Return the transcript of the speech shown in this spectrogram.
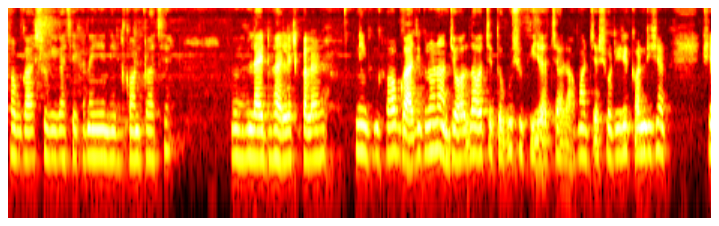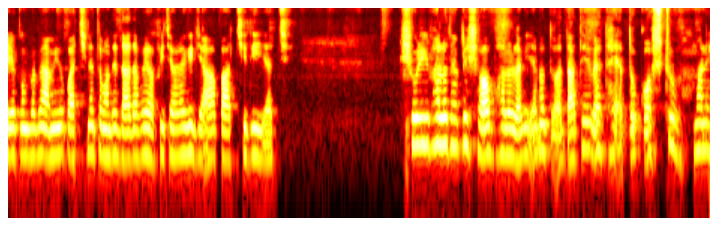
সব গাছ শুকিয়ে গেছে, এখানে এই নীলকণ্ঠ আছে। Light violet colour. সব গাছগুলো না জল দেওয়া হচ্ছে, তবু শুকিয়ে যাচ্ছে। আর আমার যা শরীরের কন্ডিশন সেরকমভাবে আমিও পাচ্ছি না। তোমাদের দাদাভাই অফিস যাওয়ার আগে যা পাচ্ছি দিয়ে যাচ্ছে। শরীর ভালো থাকলে সব ভালো লাগে, জানো তো? আর দাঁতের ব্যথা এত কষ্ট মানে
